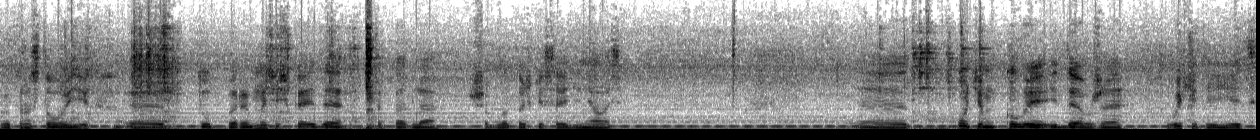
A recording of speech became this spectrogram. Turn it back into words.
Використовую їх. Е, Тут перемичечка йде, така для, щоб лоточки соєдінялись. Е, Потім, коли йде вже вихід яєць,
